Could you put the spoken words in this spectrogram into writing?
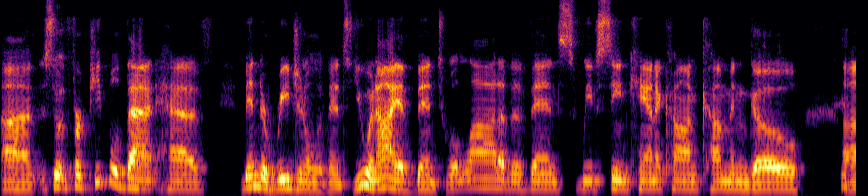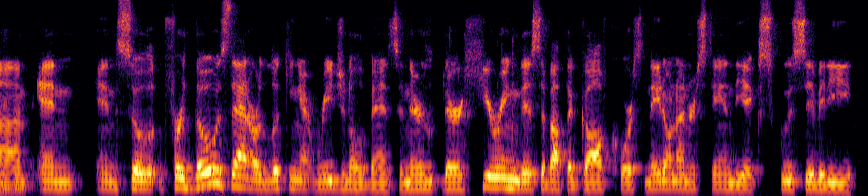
Uh, so for people that have been to regional events you and i have been to a lot of events. We've seen CannaCon come and go. Um, and and so for those that are looking at regional events and they're they're hearing this about the golf course and they don't understand the exclusivity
